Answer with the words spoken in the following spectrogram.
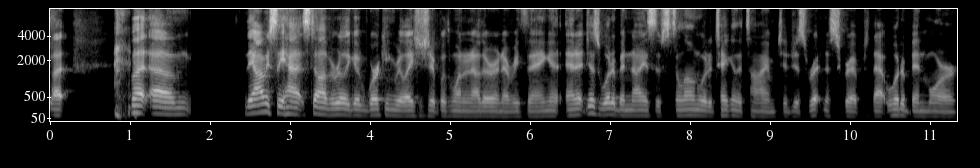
But but um they obviously have still have a really good working relationship with one another and everything. And it just would have been nice if Stallone would have taken the time to just written a script that would have been more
